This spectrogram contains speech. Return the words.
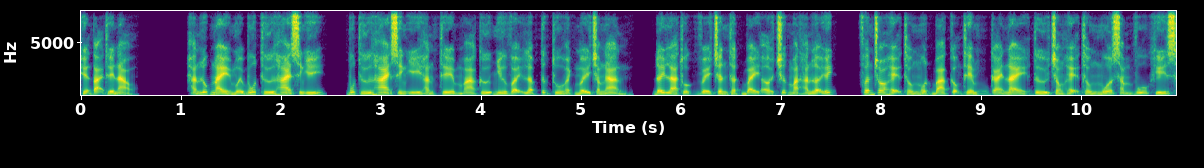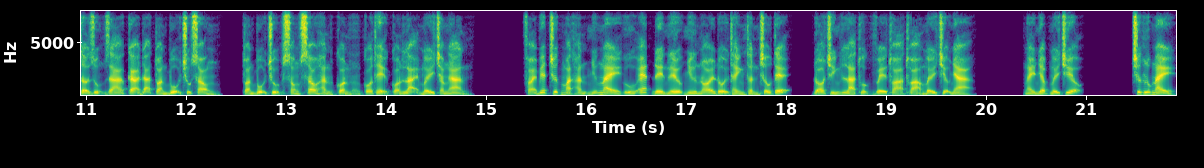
Hiện tại thế nào? Hắn lúc này mới bút thứ hai sinh ý, bút thứ hai sinh ý hắn thế mà cứ như vậy lập tức thu hoạch mấy trăm ngàn, đây là thuộc về chân thật bày ở trước mặt hắn lợi ích, phân cho hệ thống một ba cộng thêm cái này từ trong hệ thống mua sắm vũ khí sử dụng giá cả đã toàn bộ chụp xong, toàn bộ chụp xong sau hắn còn có thể còn lại mấy trăm ngàn. Phải biết trước mặt hắn những này usd nếu như nói đổi thành thần châu tệ, đó chính là thuộc về thỏa thỏa mấy triệu nha. Ngày nhập mấy triệu? Trước lúc này,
